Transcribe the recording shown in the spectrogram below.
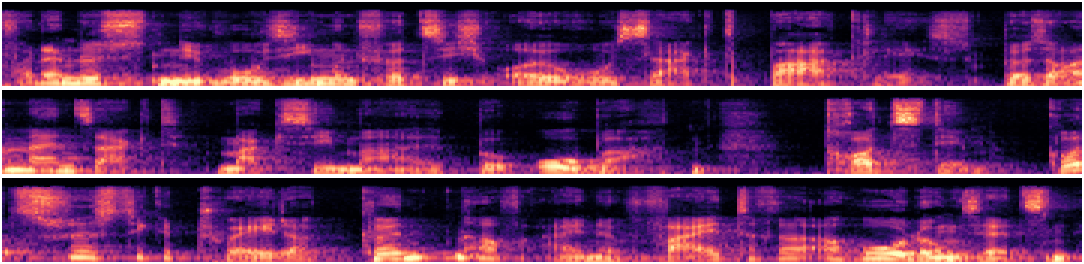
auf Analystenniveau 47 Euro sagt Barclays. Börse Online sagt maximal beobachten. Trotzdem, kurzfristige Trader könnten auf eine weitere Erholung setzen.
